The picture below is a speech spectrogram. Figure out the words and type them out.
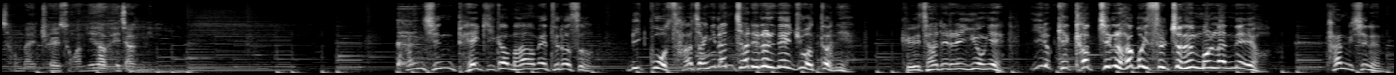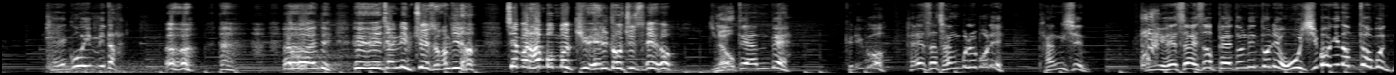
정말 죄송합니다, 회장님. 당신 배기가 마음에 들어서 믿고 사장이란 자리를 내주었더니 그 자리를 이용해 이렇게 갑질을 하고 있을 줄은 몰랐네요. 당신은 해고입니다. 어, 아, 네, 회장님 죄송합니다. 제발 한 번만 기회를 더 주세요. 절대 안 돼. 그리고 회사 장부를 보니 당신 이 회사에서 빼돌린 돈이 50억이 넘더군.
